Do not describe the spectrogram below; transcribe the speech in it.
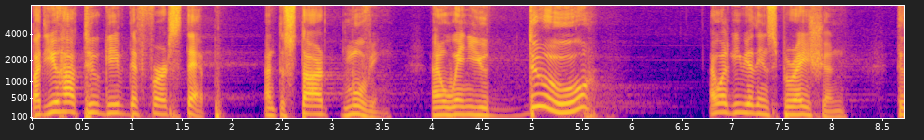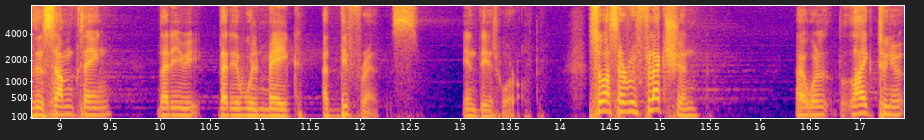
But you have to give the first step and to start moving. And when you do, I will give you the inspiration to do something that it, that it will make a difference in this world. So, as a reflection, I would like to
